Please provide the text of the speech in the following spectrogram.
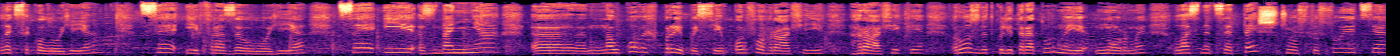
лексикологія, це і фразеологія, це і знання е, наукових приписів, орфографії, графіки, розвитку літературної норми. Власне, це те, що стосується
